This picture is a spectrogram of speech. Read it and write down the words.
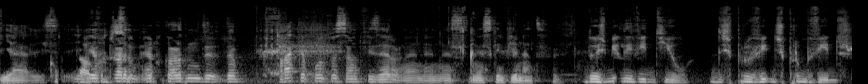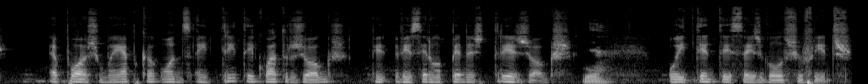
Yeah, isso. Tal Eu recordo-me de- da fraca pontuação que fizeram né, nesse, nesse campeonato. 2021, desprovi- despromovidos, após uma época onde em 34 jogos ve- venceram apenas 3 jogos, Yeah. 86 golos sofridos.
